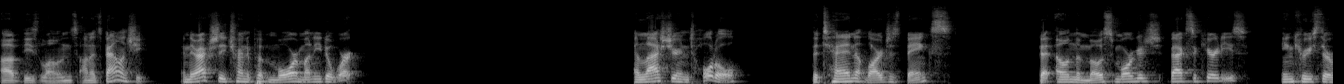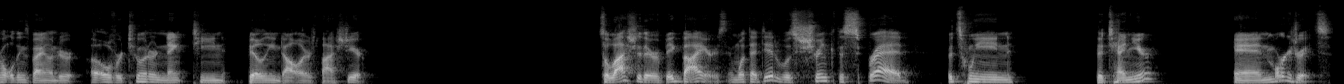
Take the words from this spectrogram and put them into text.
of these loans on its balance sheet. And they're actually trying to put more money to work. And last year in total, the 10 largest banks that own the most mortgage backed securities increased their holdings by under over $219 billion last year. So last year they were big buyers, and what that did was shrink the spread between the 10 year and mortgage rates.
